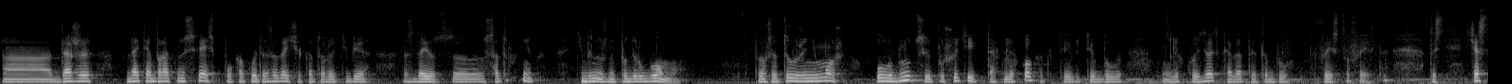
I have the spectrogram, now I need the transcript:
а, даже дать обратную связь по какой-то задаче, которую тебе задает э, сотрудник, тебе нужно по-другому. Потому что ты уже не можешь улыбнуться и пошутить так легко, как тебе, тебе было легко сделать, когда ты это был face-to-face. Да? То есть сейчас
